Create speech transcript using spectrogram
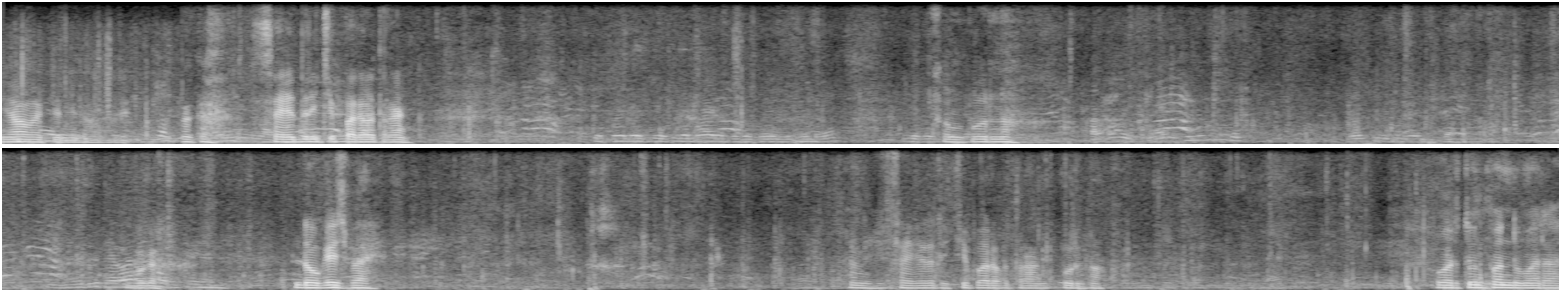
या वाटेने जाणार आहे. बघा सह्याद्रीची पर्वतरांग. संपूर्ण. बघा डोगेश भाई. आणि ही सह्याद्रीची पर्वतरांग पूर्ण. वरतून पण तुम्हाला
